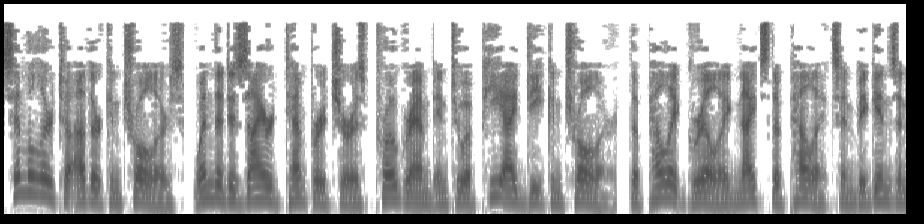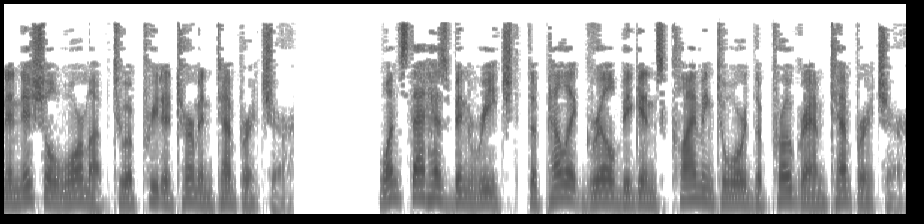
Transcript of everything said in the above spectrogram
Similar to other controllers, when the desired temperature is programmed into a PID controller, the pellet grill ignites the pellets and begins an initial warm-up to a predetermined temperature. Once that has been reached, the pellet grill begins climbing toward the programmed temperature.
